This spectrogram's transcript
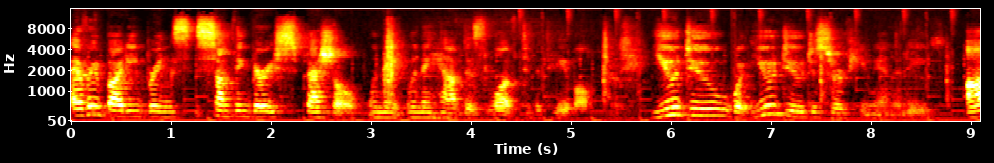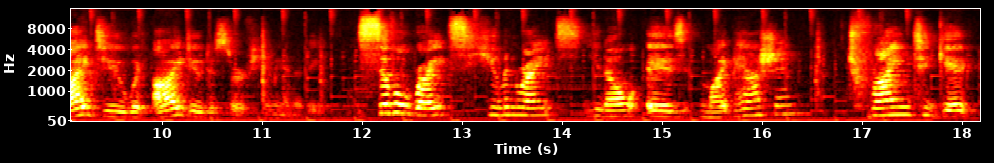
everybody brings something very special when they when they have this love to the table. You do what you do to serve humanity. I do what I do to serve humanity. Civil rights, human rights, you know, is my passion trying to get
